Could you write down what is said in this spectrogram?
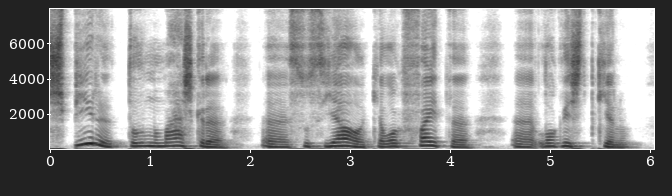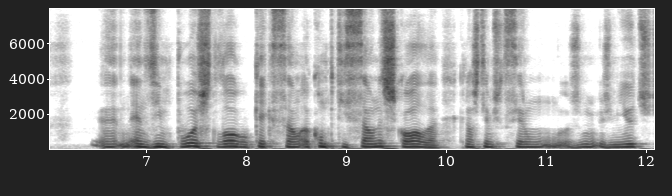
despir toda uma máscara ah, social que é logo feita ah, logo desde pequeno eh, é-nos imposto logo o que é que são a competição na escola, que nós temos que ser um, os, os miúdos,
